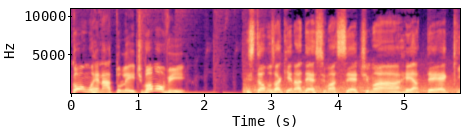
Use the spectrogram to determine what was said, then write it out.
com o Renato Leite. Vamos ouvir. Estamos aqui na 17 Reatec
